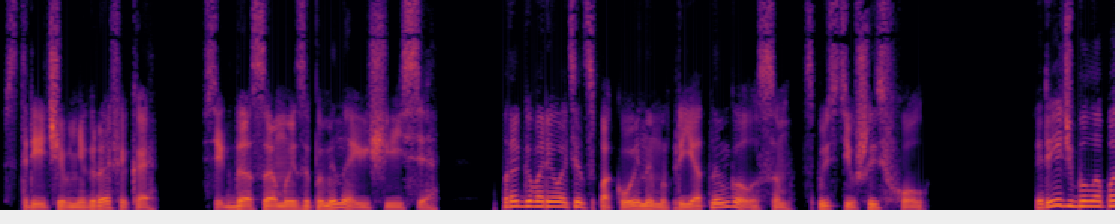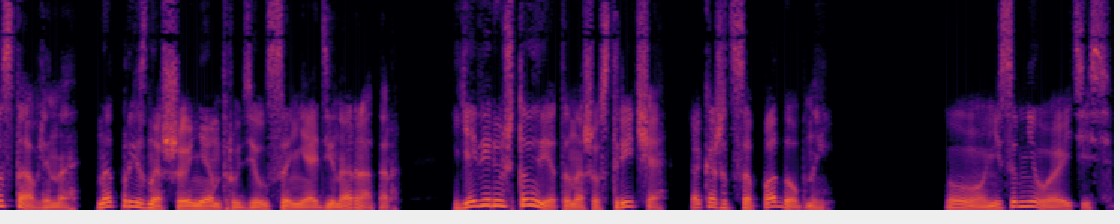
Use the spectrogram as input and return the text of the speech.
Встречи вне графика всегда самые запоминающиеся, проговорил отец спокойным и приятным голосом, спустившись в холл. Речь была поставлена, над произношением трудился не один оратор. Я верю, что и эта наша встреча окажется подобной. О, не сомневайтесь.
